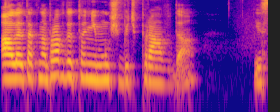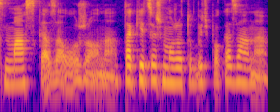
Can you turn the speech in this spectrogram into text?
ale tak naprawdę to nie musi być prawda jest maska założona. Takie coś może tu być pokazane.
